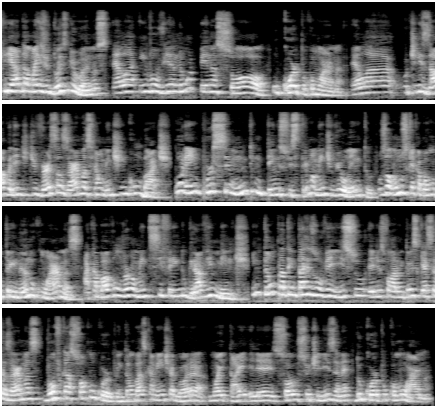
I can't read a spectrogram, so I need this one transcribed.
Criada há mais de dois mil anos, ela envolvia não apenas só o corpo como arma, ela utilizava ali de diversas armas realmente em combate. Porém, por ser muito intenso e extremamente violento, os alunos que acabavam treinando com armas acabavam normalmente se ferindo gravemente. Então, para tentar resolver isso, eles falaram: então esquece as armas, vão ficar só com o corpo. Então, basicamente, agora Muay Thai ele é, só se utiliza né, do corpo como arma.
